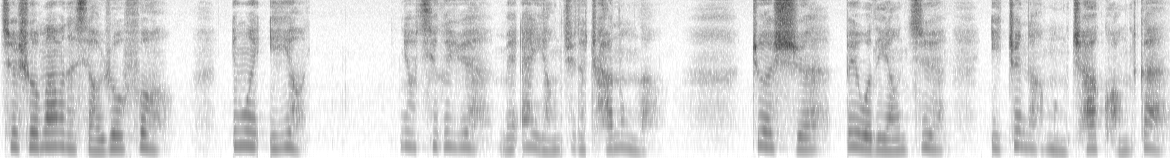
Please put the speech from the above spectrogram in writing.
却说妈妈的小肉缝，因为已有六七个月没挨阳具的插弄了。这时被我的阳具一阵的猛插狂干，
